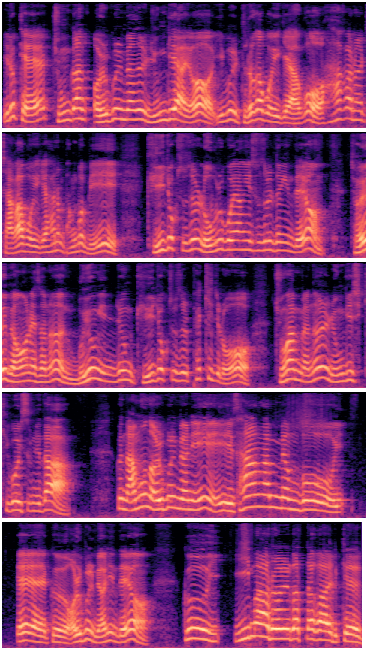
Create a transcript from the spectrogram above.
이렇게 중간 얼굴면을 융기하여 입을 들어가 보이게 하고 하관을 작아 보이게 하는 방법이 귀족 수술, 노블 고양이 수술 등인데요. 저희 병원에서는 무용인중 귀족 수술 패키지로 중안면을 융기시키고 있습니다. 그 남은 얼굴면이 이 상안면부의 그 얼굴면인데요. 그 이- 이마를 갖다가 이렇게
